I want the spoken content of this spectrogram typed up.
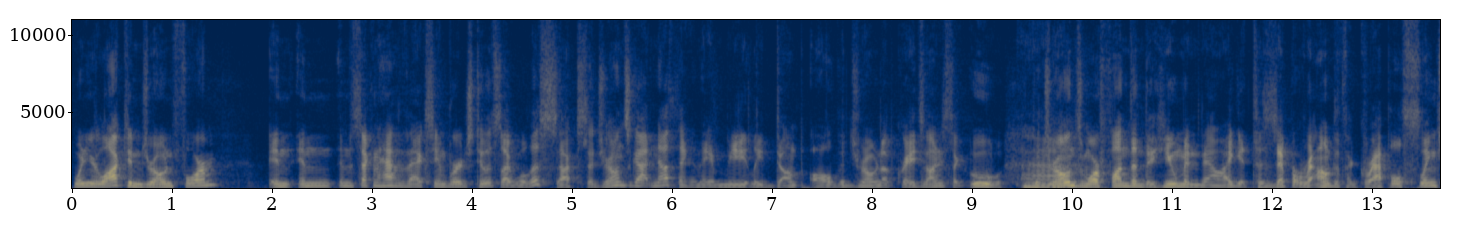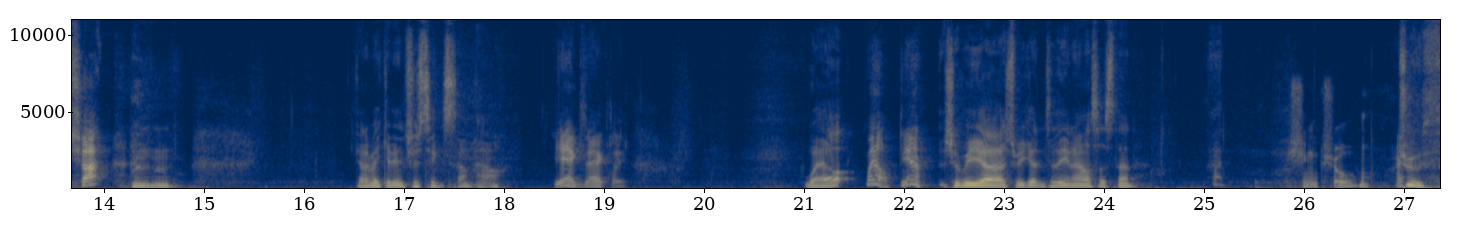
when you're locked in drone form. In, in in the second half of Axiom Verge 2, it's like, well, this sucks. The drone's got nothing, and they immediately dump all the drone upgrades on you. It's like, ooh, the drone's more fun than the human now. I get to zip around with a grapple slingshot. Got to make it interesting somehow. Yeah, exactly. Well, Well, yeah. should we uh should we get into the analysis then? Fishing show. Truth.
